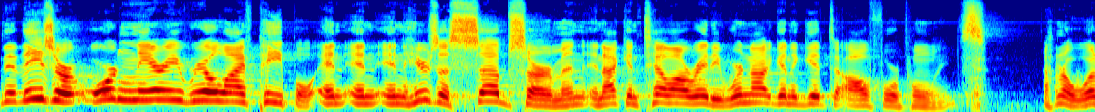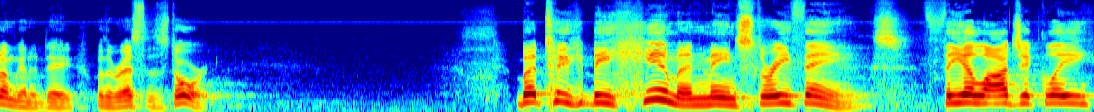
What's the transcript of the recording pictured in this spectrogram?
That these are ordinary, real life people. And, and, and here's a sub sermon, and I can tell already we're not going to get to all four points. I don't know what I'm going to do with the rest of the story. But to be human means three things theologically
